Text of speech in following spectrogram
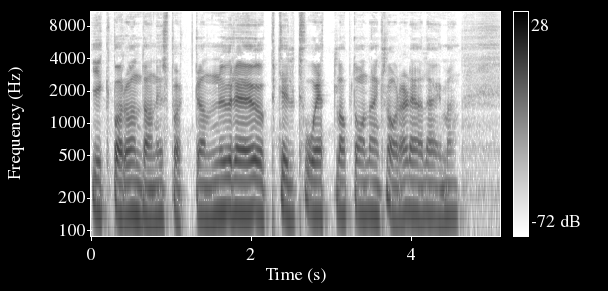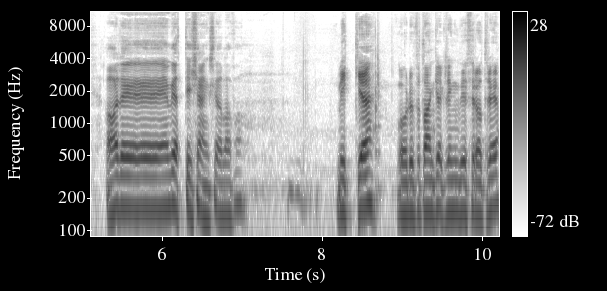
Gick bara undan i spurten. Nu är det upp till 2-1 lopp då om den klarar det. Eller, men, ja, det är en vettig chans i alla fall. Micke, vad har du för tankar kring V43?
